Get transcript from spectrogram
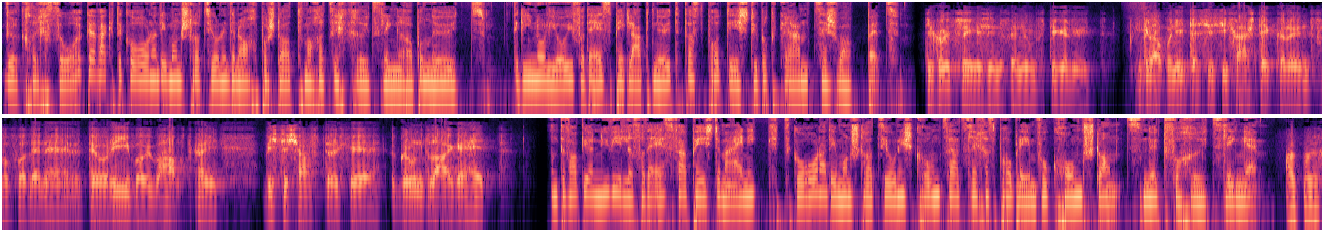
Wirklich Sorgen wegen der Corona-Demonstration in der Nachbarstadt machen sich Kreuzlinger aber nicht. Der Dino Lioi von der SP glaubt nicht, dass die Proteste über die Grenze schwappen. Die Kreuzlinger sind vernünftige Leute. Ich glaube nicht, dass sie sich anstecken lassen von, von dieser Theorie, die überhaupt keine wissenschaftliche Grundlage hat. Und der Fabian Neuwiller von der SVP ist der Meinung, die Corona-Demonstration ist grundsätzlich ein Problem von Konstanz, nicht von Kreuzlingen. Also ich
